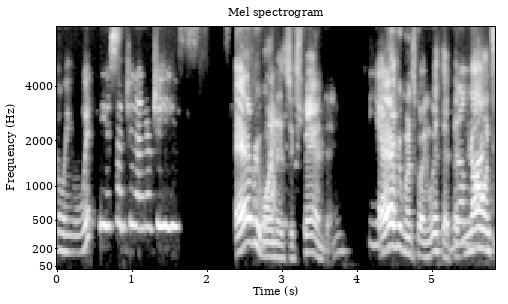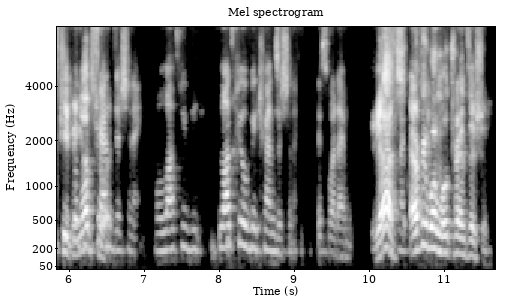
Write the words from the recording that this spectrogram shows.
going with the ascension energies. Everyone is expanding. Yeah. Everyone's going with it, but will no one's keeping up to it. transitioning. Well, lots of people, lots of people be transitioning is what I'm. Yes, everyone will transition.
